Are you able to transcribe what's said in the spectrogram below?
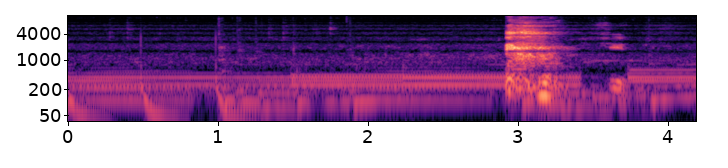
got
